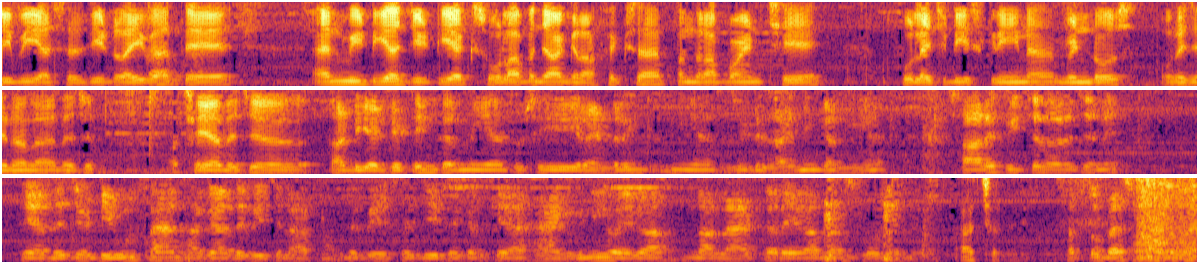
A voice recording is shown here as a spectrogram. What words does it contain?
GB SSD ਡਰਾਈਵ ਹੈ ਤੇ NVIDIA GTX 1650 ਗ੍ਰਾਫਿਕਸ ਹੈ 15.6 ਫੁੱਲ HD ਸਕਰੀਨ ਹੈ ਵਿੰਡੋਜ਼ ਓਰੀਜਨਲ ਹੈ ਇਹਦੇ 'ਚ। ਤੇ ਇਹਦੇ 'ਚ ਤੁਹਾਡੀ ਐਡੀਟਿੰਗ ਕਰਨੀ ਹੈ ਤੁਸੀਂ ਰੈਂਡਰਿੰਗ ਕਰਨੀ ਹੈ ਤੁਸੀਂ ਡਿਜ਼ਾਈਨਿੰਗ ਕਰਨੀ ਹੈ। ਸਾਰੇ ਫੀਚਰ ਇਹਦੇ 'ਚ ਨੇ। ਤੇ ਇਹਦੇ 'ਚ ਡਿਊਲ ਫੈਨ ਹੈਗਾ ਇਹਦੇ ਵਿੱਚ ਲੈਪਟਾਪ ਦੇ ਬੇਸ ਤੇ ਜਿਹਦੇ ਕਰਕੇ ਇਹ ਹੈਂਗ ਵੀ ਨਹੀਂ ਹੋਏਗਾ ਨਾ ਲੈਗ ਕਰੇਗਾ ਨਾ ਸਲੋ ਚੱਲੇਗਾ। ਅੱਛਾ ਸਭ ਤੋਂ ਬੈਸਟ ਮਾਡਲ ਹੈ।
